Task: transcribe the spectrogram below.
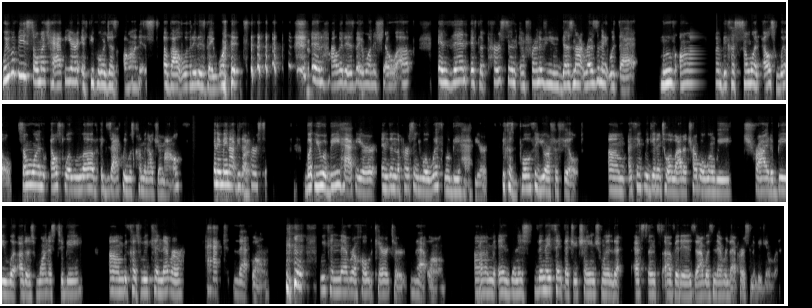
we would be so much happier if people were just honest about what it is they wanted and how it is they want to show up. And then if the person in front of you does not resonate with that, move on because someone else will. Someone else will love exactly what's coming out your mouth. And it may not be that right. person, but you will be happier. And then the person you were with will be happier because both of you are fulfilled. Um, I think we get into a lot of trouble when we try to be what others want us to be um, because we can never act that long. we can never hold character that long. Um, and then it's, then they think that you change when the essence of it is I was never that person to begin with.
